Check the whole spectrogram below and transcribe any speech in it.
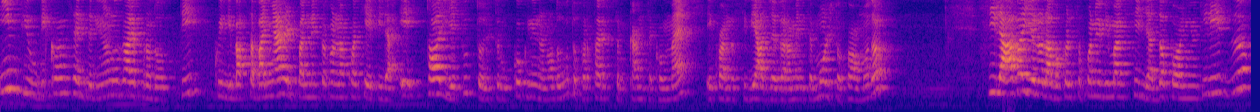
In più vi consente di non usare prodotti, quindi basta bagnare il pannetto con l'acqua tiepida e toglie tutto il trucco, quindi non ho dovuto portare struccante con me e quando si viaggia è veramente molto comodo. Si lava, io lo lavo col sapone di Marsiglia dopo ogni utilizzo,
